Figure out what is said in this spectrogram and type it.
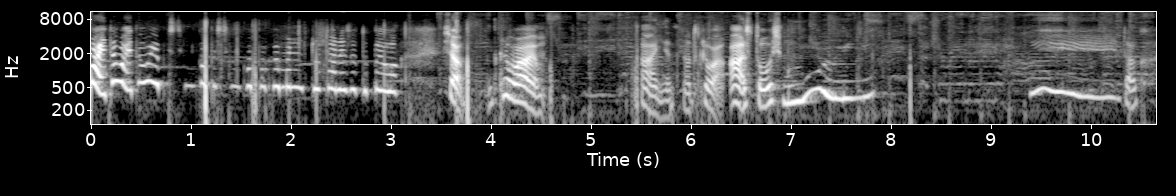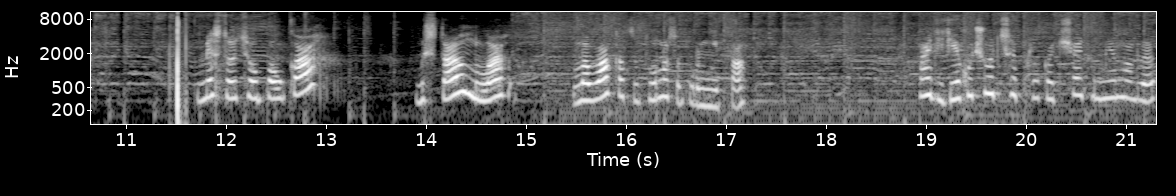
Давай, давай, давай, быстренько, быстренько, пока мене тут не затопило. Все, открываем. А, нет, не открываем. А, 108 уровень. И, Так. Вместо цього паука ми ставимо ла... лавака Сатурна Сатурніта. Погодите, я хочу це прокачати, но мені треба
